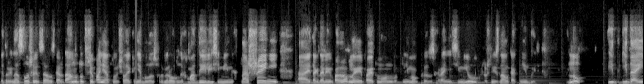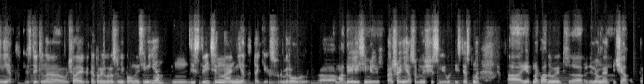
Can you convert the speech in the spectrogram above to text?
которые нас слушают, сразу скажут, а, ну тут все понятно, у человека не было сформированных моделей семейных отношений а, и так далее и подобное, и поэтому он вот не мог сохранить семью, потому что не знал, как не быть. Ну, и, и да, и нет. Действительно, у человека, который вырос в неполной семье, действительно нет таких сформированных э, моделей семейных отношений, особенно счастливых, естественно. А, и это накладывает э, определенный отпечаток э,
